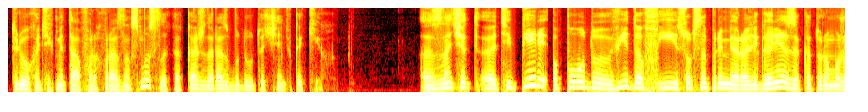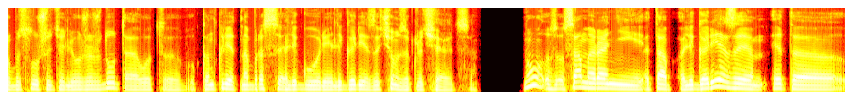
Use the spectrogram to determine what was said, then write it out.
трех этих метафорах в разных смыслах, а каждый раз буду уточнять, в каких. Значит, э, теперь по поводу видов и, собственно, пример аллегореза, который, может быть, слушатели уже ждут, а вот э, конкретно образцы аллегории, аллегореза в чем заключаются? Ну, самый ранний этап аллегорезы – это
